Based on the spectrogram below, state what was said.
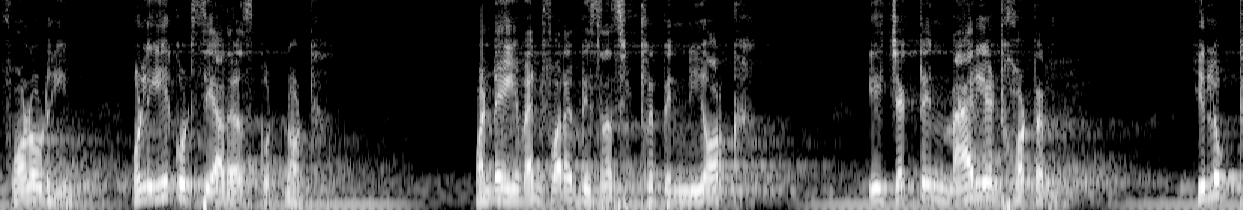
followed him. Only he could see, others could not. One day he went for a business trip in New York. He checked in Marriott Hotel. He looked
